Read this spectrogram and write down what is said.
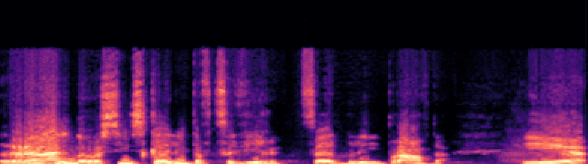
реально російська еліта в це вірить. Це блін правда. І е,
